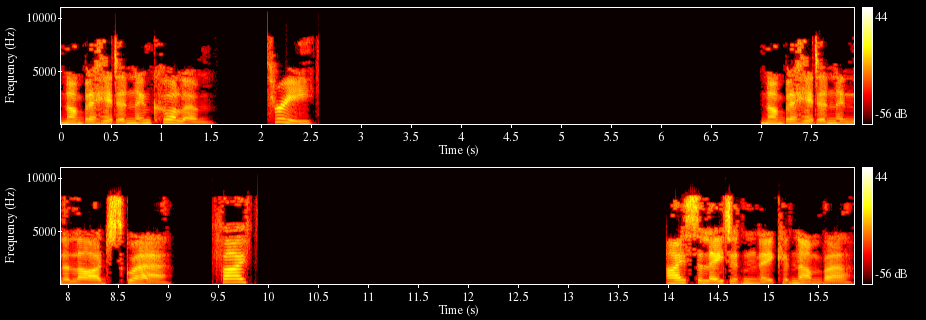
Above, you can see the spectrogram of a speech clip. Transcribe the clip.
Number hidden in column 3. Number hidden in the large square 5. Isolated and naked number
